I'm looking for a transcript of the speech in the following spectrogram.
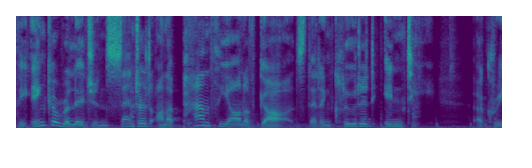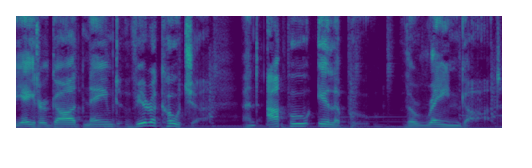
The Inca religion centered on a pantheon of gods that included Inti, a creator god named Viracocha, and Apu Ilapu, the rain god.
